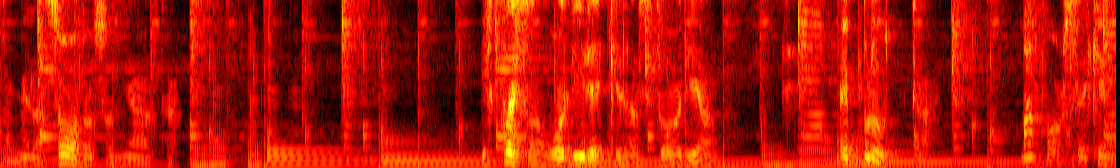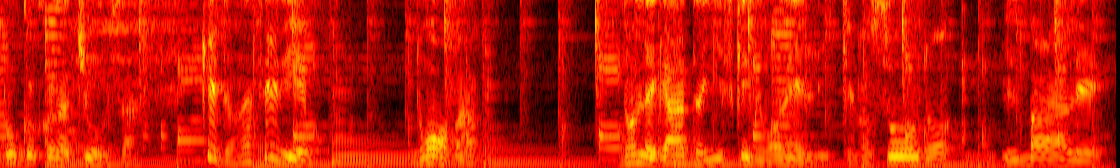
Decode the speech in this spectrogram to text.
non me la sono sognata. E questo non vuol dire che la storia è brutta, ma forse che è poco coraggiosa, che da una serie nuova non legata agli schemi monelli che non sono il male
